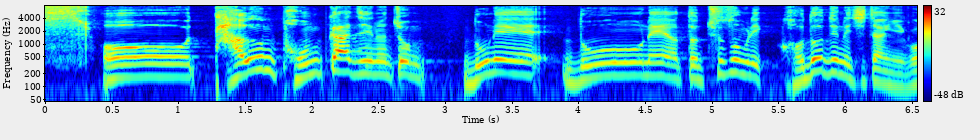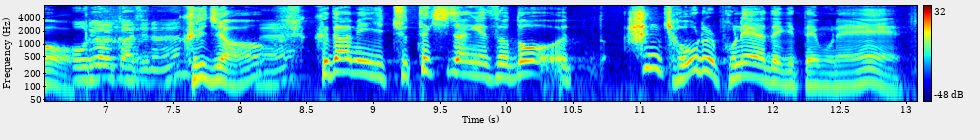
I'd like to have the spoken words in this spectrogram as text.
어, 다음 봄까지는 좀 논의 논의 어떤 추수물이 걷어지는 시장이고 5개월까지는. 그러죠. 네. 그 다음에 이 주택 시장에서도 한 겨울을 보내야 되기 때문에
